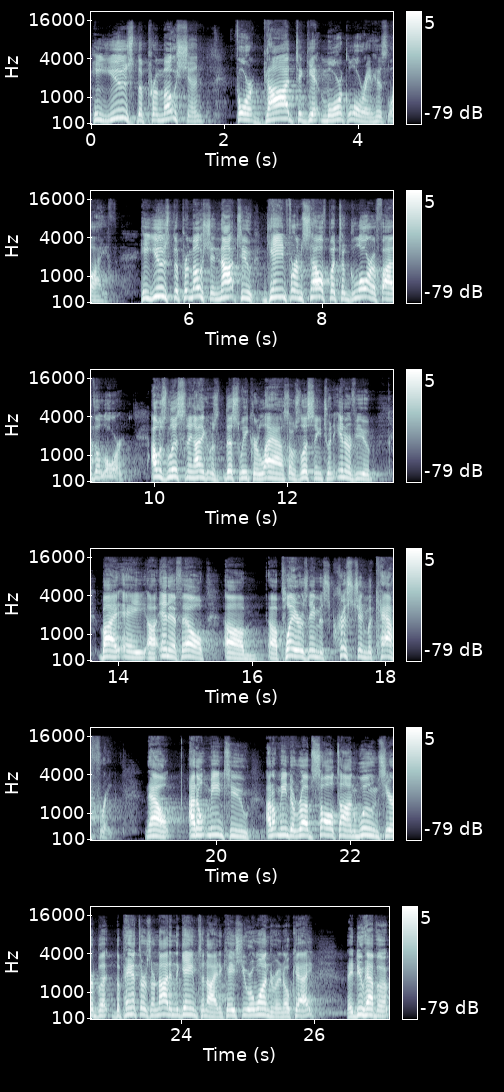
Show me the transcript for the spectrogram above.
he used the promotion for God to get more glory in his life. He used the promotion not to gain for himself, but to glorify the Lord. I was listening, I think it was this week or last, I was listening to an interview by a uh, NFL um, uh, player. His name is Christian McCaffrey. Now, I don't mean to I don't mean to rub salt on wounds here, but the Panthers are not in the game tonight, in case you were wondering, okay? They do have a,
